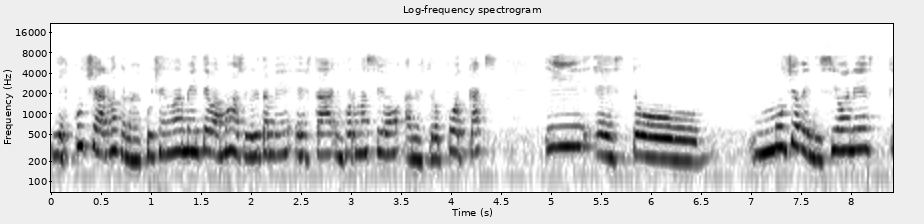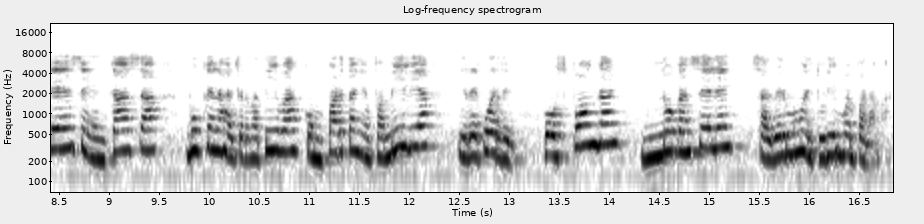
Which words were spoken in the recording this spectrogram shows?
y escucharnos, que nos escuchen nuevamente. Vamos a subir también esta información a nuestro podcast. Y esto, muchas bendiciones, quédense en casa, busquen las alternativas, compartan en familia y recuerden, pospongan, no cancelen, salvemos el turismo en Panamá.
